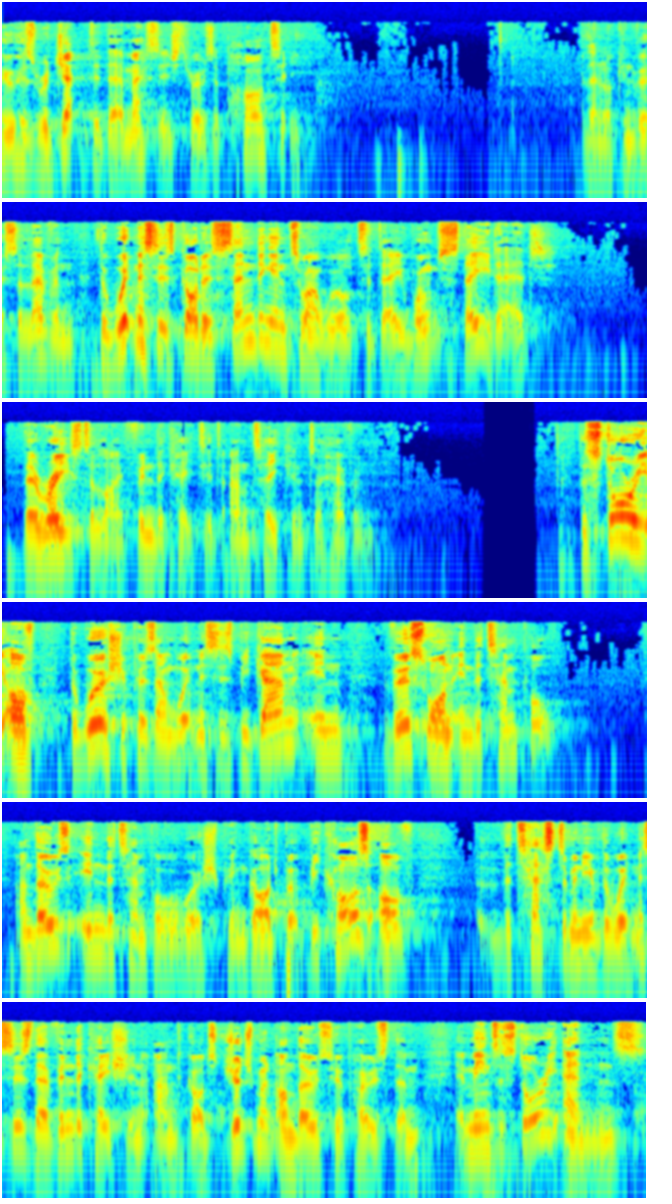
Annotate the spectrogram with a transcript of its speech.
who has rejected their message, throws a party. But then look in verse 11. The witnesses God is sending into our world today won't stay dead, they're raised to life, vindicated, and taken to heaven. The story of the worshippers and witnesses began in verse 1 in the temple and those in the temple were worshipping God. But because of the testimony of the witnesses, their vindication, and God's judgment on those who opposed them, it means the story ends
